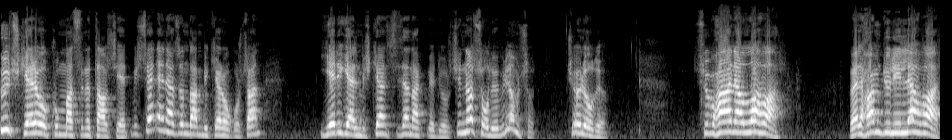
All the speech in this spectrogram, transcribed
üç kere okunmasını tavsiye etmiş. Sen en azından bir kere okursan yeri gelmişken size naklediyor. Şimdi nasıl oluyor biliyor musun? Şöyle oluyor. Sübhanallah var. Velhamdülillah var.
